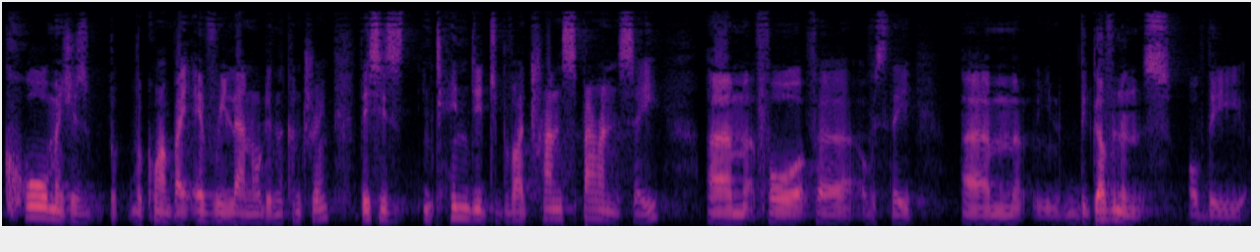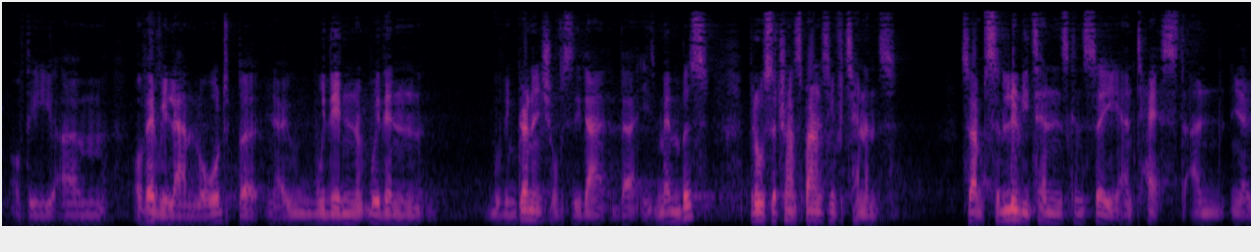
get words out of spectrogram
core measures required by every landlord in the country. This is intended to provide transparency um, for, for obviously um, you know, the governance of the of the um, of every landlord, but you know within within within Greenwich, obviously that that is members, but also transparency for tenants. So absolutely, tenants can see and test and you know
